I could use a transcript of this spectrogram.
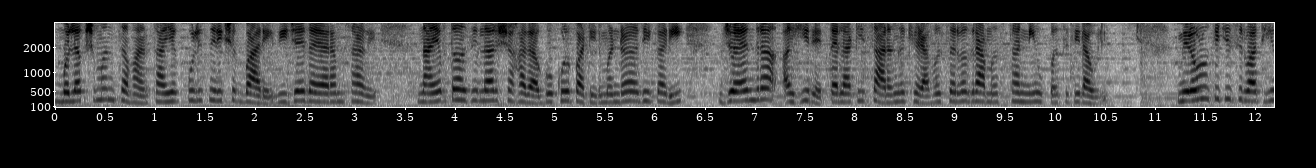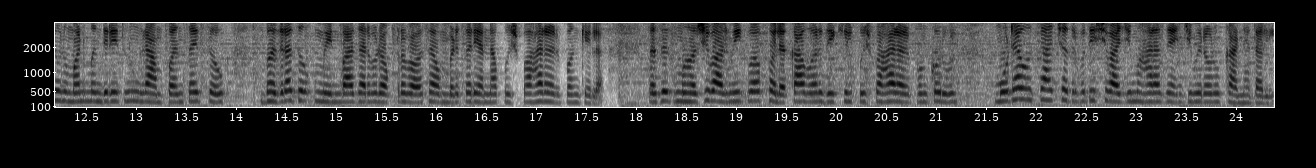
लक्ष्मण चव्हाण सहाय्यक पोलीस निरीक्षक बारे विजय दयाराम साळवे नायब तहसीलदार शहादा गोकुळ पाटील मंडळ अधिकारी जयेंद्र अहिरे तलाठी सारंगखेडा व सर्व ग्रामस्थांनी उपस्थिती लावली. मिरवणुकीची सुरुवात ही हनुमान मंदिर येथून ग्रामपंचायत चौक भद्रा चौक मेन बाजार व डॉक्टर बाबासाहेब आंबेडकर यांना पुष्पहार अर्पण केला. तसेच महर्षी वाल्मिक व फलकावर देखील पुष्पहार अर्पण करून मोठ्या उत्साहात छत्रपती शिवाजी महाराज यांची मिरवणूक काढण्यात आली.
